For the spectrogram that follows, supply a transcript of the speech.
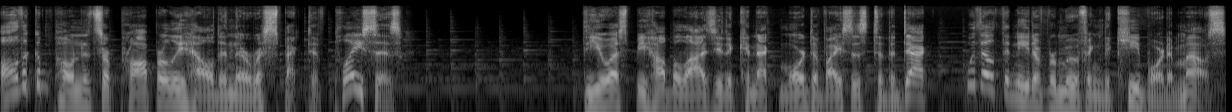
all the components are properly held in their respective places, the USB hub allows you to connect more devices to the deck without the need of removing the keyboard and mouse.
